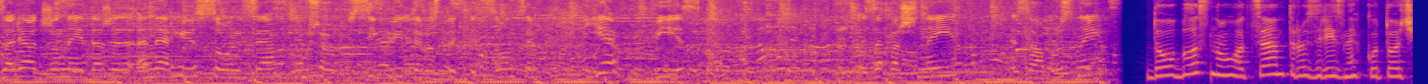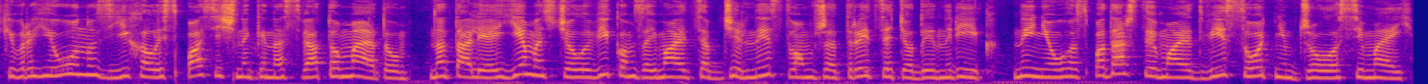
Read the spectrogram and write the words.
Заряджений навіть енергією сонця, тому що всі квіти ростуть під сонцем. Є віск, запашний, забрусний. До обласного центру з різних куточків регіону з'їхались пасічники на свято меду. Наталія Ємець чоловіком займається бджільництвом вже 31 рік. Нині у господарстві має дві сотні бджолосімей.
